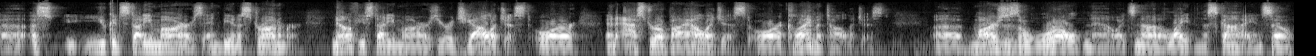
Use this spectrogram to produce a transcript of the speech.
uh, you could study Mars and be an astronomer. Now, if you study Mars, you're a geologist or an astrobiologist or a climatologist. Uh, Mars is a world now; it's not a light in the sky, and so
